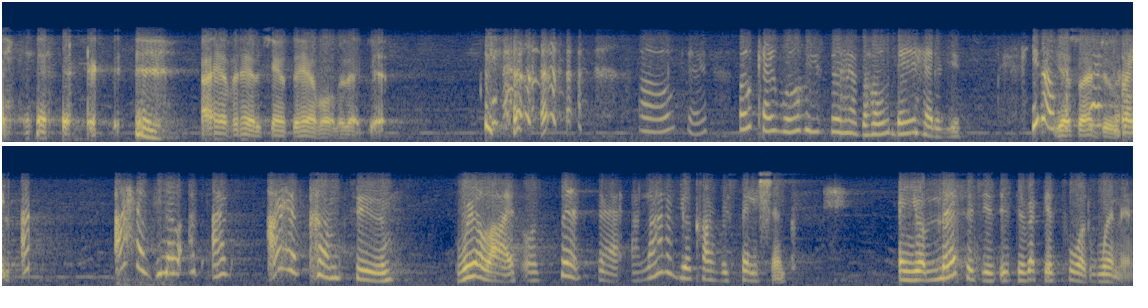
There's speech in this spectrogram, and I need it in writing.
I haven't had a chance to have all of that yet. okay. Well, you still have the whole day ahead of you. You know, yes, I do. Great. I, I have, you know, I, I, I have come to realize or sense that a lot of your conversation and your messages is directed toward women.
